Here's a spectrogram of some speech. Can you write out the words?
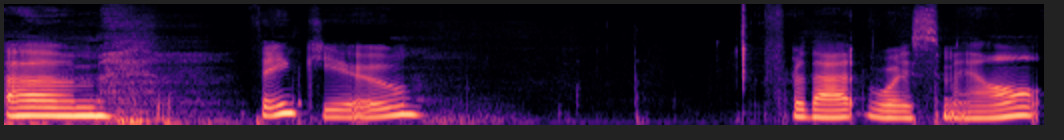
Um, thank you for that voicemail.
